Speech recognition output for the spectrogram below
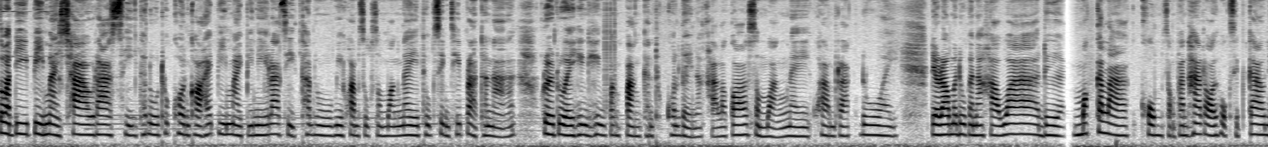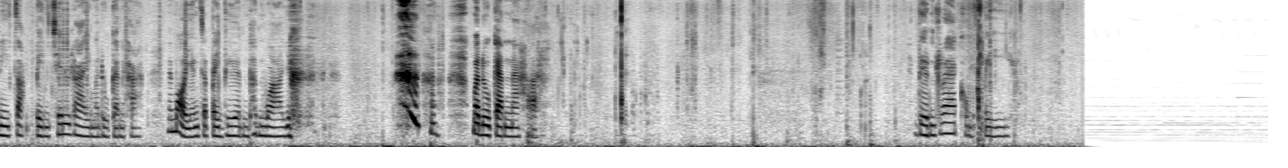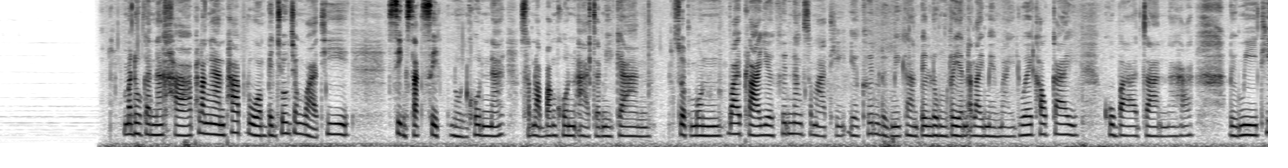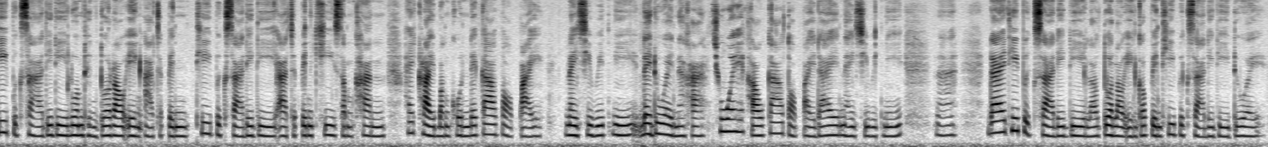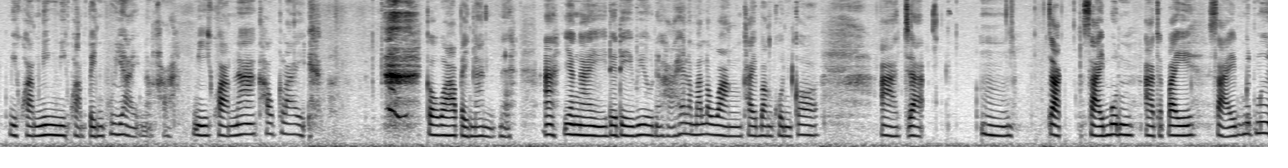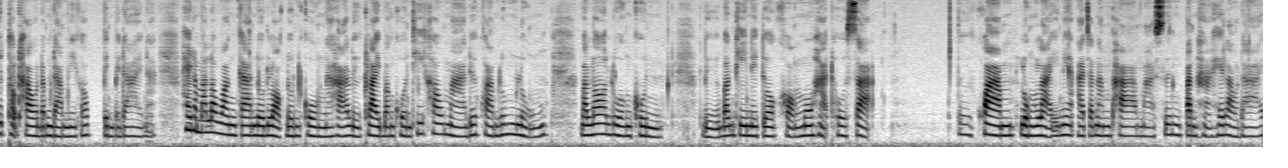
สวัสดีปีใหม่ชาวราศีธนูทุกคนขอให้ปีใหม่ปีนี้ราศีธนูมีความสุขสมหวังในทุกสิ่งที่ปรารถนารวยๆเฮงๆปังๆ กันทุกคนเลยนะคะ แล้วก็สมหวังในความรักด้วย เดี๋ยวเรามาดูกันนะคะว่าเดือนมกราคม 2569 นี้จะเป็นเช่นไรมาดูกันค่ะแม่หมอยังจะไปเดือนธันวาอยู่มาดูกันนะคะ เดือนแรกของปี มาดูกันนะคะ พลังงานภาพรวมเป็นช่วงจังหวะที่สิ่งศักดิ์สิทธิ์หนุนคุณนะสำหรับบางคนอาจจะมีการสวดมนต์ไหว้พระเยอะขึ้นนั่งสมาธิเยอะขึ้น หรือมีการไปโรงเรียนอะไรใหม่ ๆ ด้วยเข้าใกล้ครูบาอาจารย์นะคะ หรือมีที่ปรึกษาดีๆ รวมถึงตัวเราเองอาจจะเป็นที่ปรึกษาดีๆ อาจจะเป็นคีย์สำคัญให้ใครบางคนได้ก้าวต่อไป ในชีวิตนี้ได้ด้วยนะคะ ช่วยให้เขาก้าวต่อไปได้ในชีวิตนี้นะ ได้ที่ปรึกษาดีๆ แล้วตัวเราเองก็เป็นที่ปรึกษาดีๆ ด้วย มีความนิ่งมีความเป็นผู้ใหญ่นะคะ มีความน่าเข้าใกล้ ก็ว่าไปนั่นนะอะยังไงเด e d เดวิลนะคะ ให้ระมัดระวังใครบางคนก็อาจจะอืม จากสายบุญอาจจะไปสายมืดๆเทาๆดำๆนี้ก็เป็นไปได้นะ ให้ระมัดระวังการโดนหลอกโดนโกงนะคะ หรือใครบางคนที่เข้ามาด้วยความลุ่มหลง มาล่อลวงคุณ หรือบางทีในตัวของโมหะโทสะหรือความหลงไหลเนี่ยอาจจะนำพามาซึ่งปัญหาให้เราได้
